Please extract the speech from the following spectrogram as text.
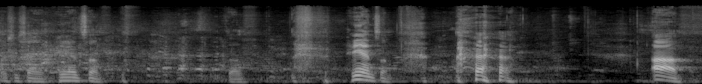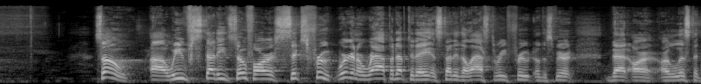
What's she saying? Handsome. So, handsome. uh, so, uh, we've studied so far six fruit. We're going to wrap it up today and study the last three fruit of the Spirit that are, are listed.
